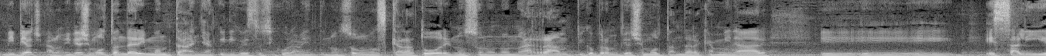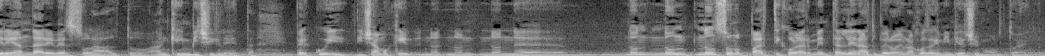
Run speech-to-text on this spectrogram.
mi piace, allora, mi piace, molto andare in montagna quindi questo sicuramente non sono uno scalatore non, sono, non arrampico però mi piace molto andare a camminare e, e, e salire andare verso l'alto anche in bicicletta per cui diciamo che non, non, eh, non sono particolarmente allenato però è una cosa che mi piace molto ecco.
